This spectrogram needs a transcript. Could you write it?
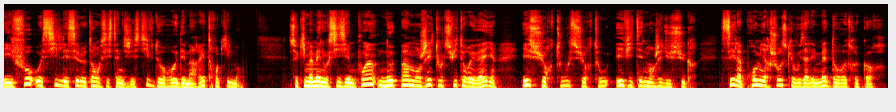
et il faut aussi laisser le temps au système digestif de redémarrer tranquillement. Ce qui m'amène au sixième point, ne pas manger tout de suite au réveil, et surtout, surtout, éviter de manger du sucre. C'est la première chose que vous allez mettre dans votre corps.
